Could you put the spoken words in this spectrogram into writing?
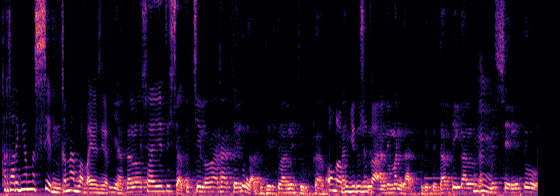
tertariknya mesin? Kenapa Pak Yasir? Iya, kalau saya itu sejak kecil olahraga itu nggak begitu anu juga. Oh, nggak begitu suka? Cuman nggak begitu. Tapi kalau mesin itu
